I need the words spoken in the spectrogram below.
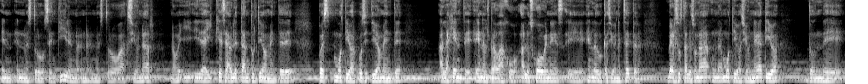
en, nuestro sentir, en, nuestro accionar, ¿no? Y, de ahí que se hable tanto últimamente de, pues, motivar positivamente a la gente en el trabajo, a los jóvenes, eh, en la educación, etc. Versus tal vez una, una motivación negativa donde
